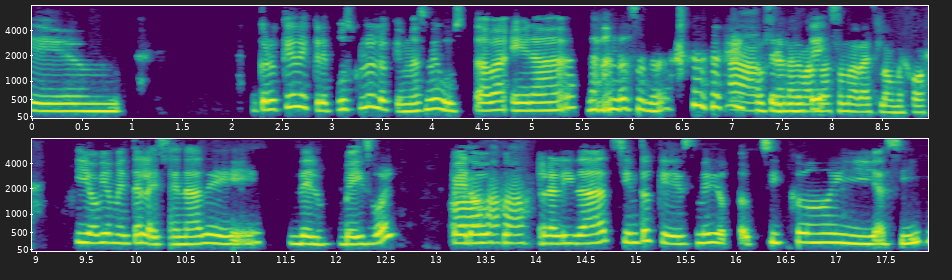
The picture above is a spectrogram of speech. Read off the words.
Em, creo que de Crepúsculo lo que más me gustaba era la banda sonora. Ah, la banda sonora es lo mejor. Y obviamente la escena de, del béisbol pero pues, en realidad siento que es medio tóxico y así.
